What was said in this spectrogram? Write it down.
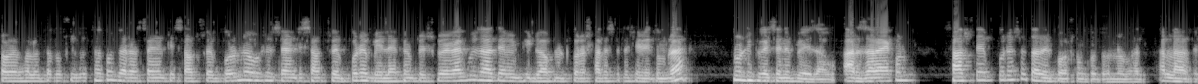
সবাই ভালো থাকো, সুস্থ থাকো। যারা চ্যানেলটি সাবস্ক্রাইব করেন অবশ্যই চ্যানেলটি সাবস্ক্রাইব করে বেল আইকন প্রেস করে রাখবে, যাতে আমি ভিডিও আপলোড করার সাথে সাথে সেটি তোমরা নোটিফিকেশনে পেয়ে যাও। আর যারা এখন সাবস্ক্রাইব করেছ, তাদেরকে অসংখ্য ধন্যবাদ। আল্লাহ হাফেজ।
